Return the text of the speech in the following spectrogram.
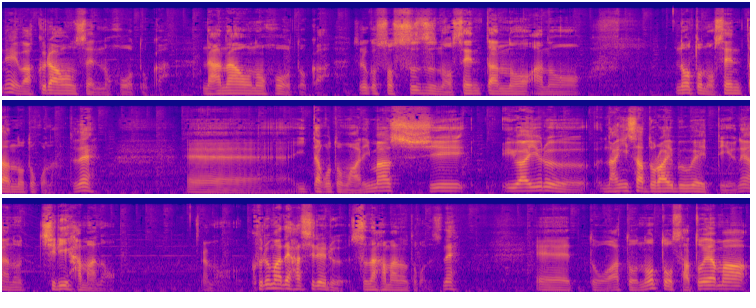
ね和倉温泉の方とか七尾の方とかそれこそ鈴の先端のあの能登の先端のとこなんてねえー、行ったこともありますしいわゆる渚ドライブウェイっていうねあの千里浜のあの車で走れる砂浜のとこですねえー、っとあと能登里山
